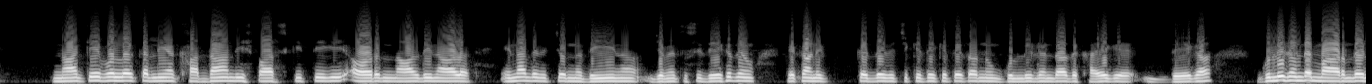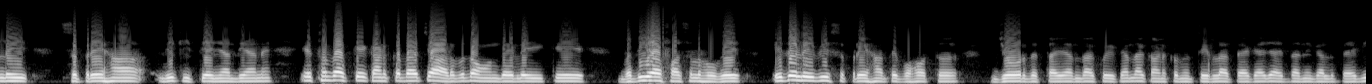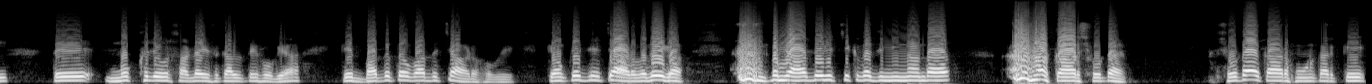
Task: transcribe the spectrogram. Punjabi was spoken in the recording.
ਨਾ ਕੇਵਲ ਕੱਲੀਆਂ ਖਾਦਾਂ ਦੀ ਸਿਫਾਰਿਸ਼ ਕੀਤੀ ਗਈ ਔਰ ਨਾਲ ਦੀ ਨਾਲ ਇਹਨਾਂ ਦੇ ਵਿੱਚੋਂ ਨਦੀਨ, ਜਿਵੇਂ ਤੁਸੀਂ ਦੇਖਦੇ ਹੋ ਕਿ ਕਣਕ ਦੇ ਵਿੱਚ ਕਿਤੇ ਕਿਤੇ ਤੁਹਾਨੂੰ ਗੁੱਲੀ ਡੰਡਾ ਦਿਖਾਏ ਗਏ, ਦੇਗਾ। ਗੁੱਲੀ ਡੰਡੇ ਮਾਰਨ ਦੇ ਲਈ ਸਪਰੇਹਾਂ ਵੀ ਕੀਤੀਆਂ ਜਾਂਦੀਆਂ ਨੇ। ਇੱਥੋਂ ਤੱਕ ਕਿ ਕਣਕ ਦਾ ਝਾੜ ਵਧਾਉਣ ਦੇ ਲਈ ਕਿ ਵਧੀਆ ਫਸਲ ਹੋਵੇ, ਇਹਦੇ ਲਈ ਵੀ ਸਪਰੇਹਾਂ ਤੇ ਬਹੁਤ ਜ਼ੋਰ ਦਿੱਤਾ ਜਾਂਦਾ। ਕੋਈ ਕਹਿੰਦਾ ਕਣਕ ਨੂੰ ਤੇਲਾ ਪੈ ਗਿਆ ਜਾਂ ਇਦਾਂ ਦੀ ਗੱਲ ਪੈ ਗਈ ਤੇ ਮੁੱਖ ਜ਼ੋਰ ਸਾਡਾ ਇਸ ਗੱਲ ਤੇ ਹੋ ਗਿਆ ਕਿ ਵੱਧ ਤੋਂ ਵੱਧ ਝਾੜ ਹੋਵੇ, ਕਿਉਂਕਿ ਜੇ ਝਾੜ ਵਧੇਗਾ, ਪੰਜਾਬ ਦੇ ਵਿੱਚ ਇੱਕ ਤਾਂ ਜ਼ਮੀਨਾਂ ਦਾ ਆਕਾਰ ਛੋਟਾ ਹੈ। ਛੋਟਾ ਆਕਾਰ ਹੋਣ ਕਰਕੇ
